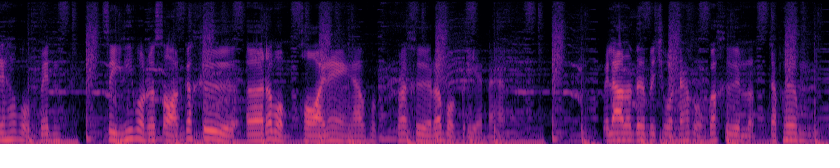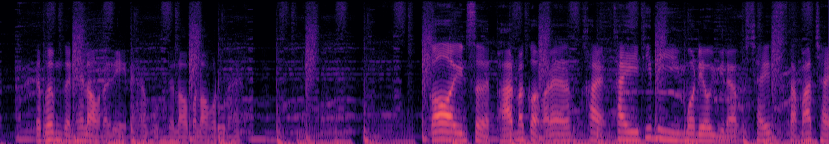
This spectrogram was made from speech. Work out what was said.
นะครับผมเป็น สิ่งที่ผมจะสอนก็คือเออระบบคอยนั่นเองครับผมก็คือระบบเหรียญนะฮะเวลาเราเดินไปชนนะครับ ผมก็คือจะเพิ่มจะเพิ่มเงินให้เรานั่นเองนะครับ ผมเดี๋ยวเรามาลองดูนะฮะก็ insert part มาก่อนก็ได้ใครใครที่มีโมเดลอยู่แล้วใช้สามารถใช้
